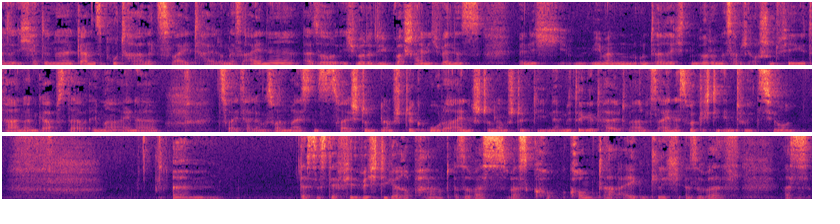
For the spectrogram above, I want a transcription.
Also ich hätte eine ganz brutale Zweiteilung. Das eine, also ich würde die wahrscheinlich, wenn es, wenn ich jemanden unterrichten würde, und das habe ich auch schon viel getan, dann gab es da immer eine Zweiteilung. Es waren meistens zwei Stunden am Stück oder eine Stunde am Stück, die in der Mitte geteilt waren. Das eine ist wirklich die Intuition. Ähm, das ist der viel wichtigere Part. Also was, was kommt da eigentlich? Also was, was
